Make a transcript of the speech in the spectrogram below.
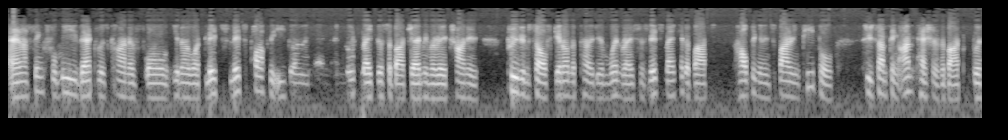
And I think for me that was kind of well, you know what, let's let's park the ego and, and, and not make this about Jamie Marais trying to prove himself, get on the podium, win races. Let's make it about helping and inspiring people through something I'm passionate about, with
